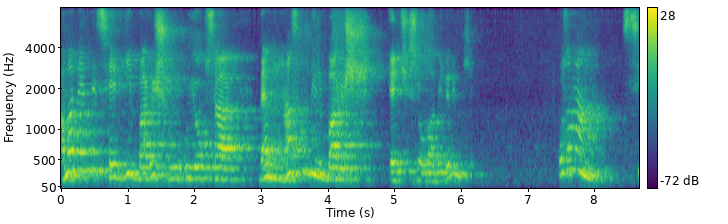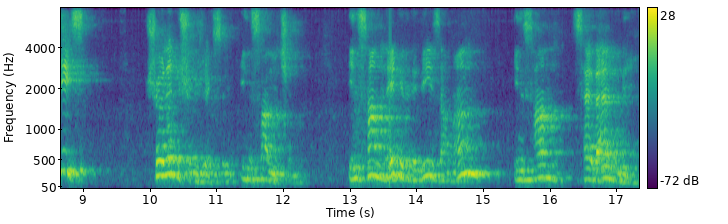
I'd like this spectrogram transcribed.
Ama bende sevgi, barış ruhu yoksa ben nasıl bir barış elçisi olabilirim ki? O zaman siz şöyle düşüneceksin insan için. İnsan nedir dediği zaman insan seven değil.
